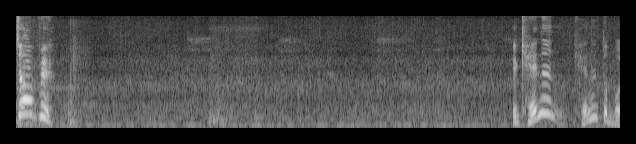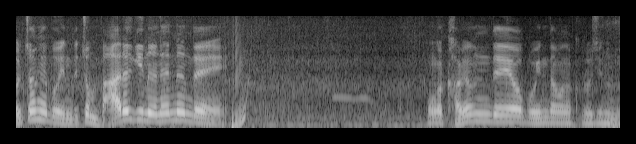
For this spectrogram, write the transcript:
점프. 걔는 걔는 또 멀쩡해 보이는데 좀 마르기는 했는데 뭔가 감염되어 보인다거나 그러지는.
